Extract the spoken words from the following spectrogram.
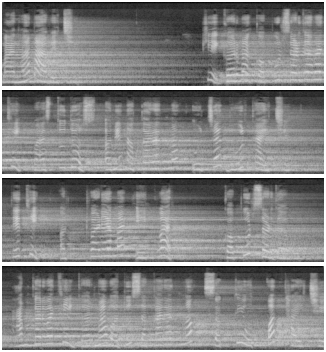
માનવામાં આવે છે. કે ઘરમાં કપૂર સળગાવવાથી વાસ્તુ દોષ અને નકારાત્મક ઊર્જા દૂર થાય છે. તેથી અઠવાડિયામાં એકવાર કપૂર સળગાવવું આમ કરવાથી ઘરમાં વધુ સકારાત્મક શક્તિ ઉત્પન્ન થાય છે.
